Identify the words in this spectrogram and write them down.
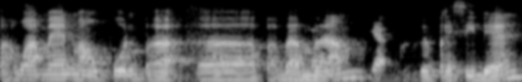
Pak Wamen maupun Pak uh, Pak Bambang, ya. Presiden.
